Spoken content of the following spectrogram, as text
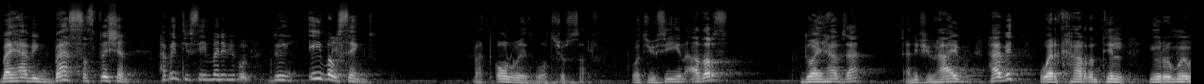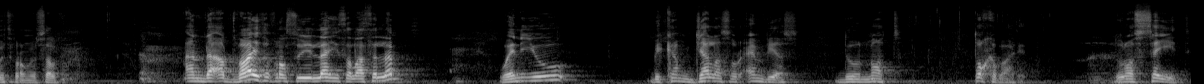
by having bad suspicion. Haven't you seen many people doing evil things? But always watch yourself. What you see in others, do I have that? And if you have, have it, work hard until you remove it from yourself. And the advice of Rasulullah when you become jealous or envious, do not talk about it. Do not say it.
